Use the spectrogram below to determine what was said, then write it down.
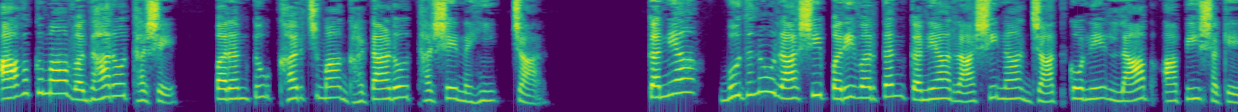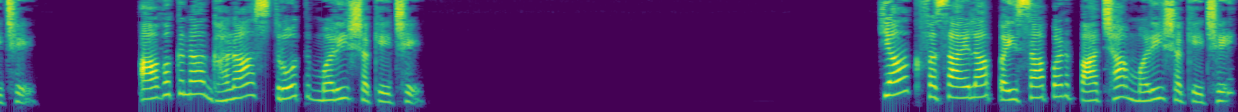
આવકમાં વધારો થશે, પરંતુ ખર્ચમાં ઘટાડો થશે નહીં, ચાર. કન્યા, બુધનું રાશિ પરિવર્તન કન્યા રાશિના જાતકોને લાભ આપી શકે છે. આવકના ઘણા સ્ત્રોત મળી શકે છે. ક્યાંક ફસાયેલા પૈસા પણ પાછા મળી શકે છે,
